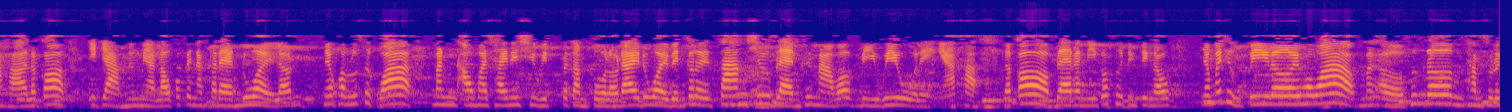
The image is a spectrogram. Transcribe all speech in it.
นะคะ แล้วก็อีกอย่างหนึ่งเนี่ยเราก็เป็นนักแสดงด้วย แล้วในความรู้สึกว่ามันเอามาใช้ในชีวิตประจำตัวเราได้ด้วยเบนก็เลยสร้างชื่อแบรนด์ขึ้นมาว่า b w i l อะไรอย่างเงี้ยค่ะ แล้วก็แบรนด์อันนี้ก็คือจริงๆแล้ว ยังไม่ถึงปีเลย เพราะว่ามันเออเพิ่งเริ่มทำธุร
